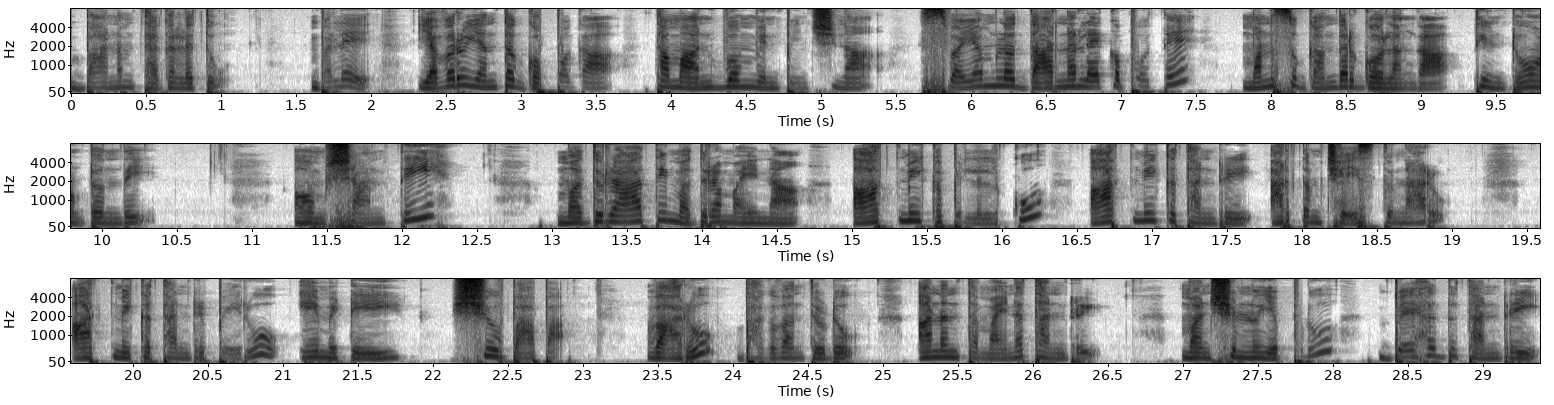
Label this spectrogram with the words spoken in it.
బాణం తగలదు. భలే ఎవరు ఎంత గొప్పగా తమ అనుభవం వినిపించినా స్వయంలో ధారణ లేకపోతే మనసు గందరగోళంగా తింటూ ఉంటుంది. ఓం శాంతి. మధురాతి మధురమైన ఆత్మీక పిల్లలకు ఆత్మీక తండ్రి అర్థం చేయిస్తున్నారు. ఆత్మిక తండ్రి పేరు ఏమిటి? శివబాబా వారు భగవంతుడు అనంతమైన తండ్రి. మనుషులను ఎప్పుడూ బేహద్దు తండ్రి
